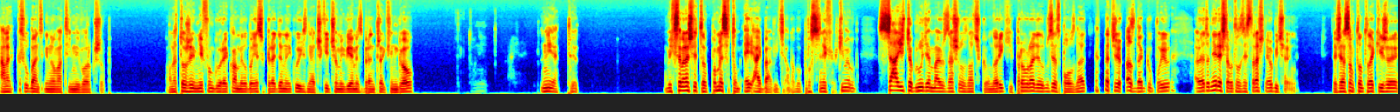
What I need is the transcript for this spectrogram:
Ale chcú mať inovatívny workshop. Ale to, že im nefungujú reklamy, lebo nie sú priadené ich značky, čo my vieme z brand trackingov, nie, to je, my chceme radšej to, poďme sa tom AI baviť, alebo proste nech, kým zážitok ľudia majú s našou značkou. No Ricky, v prvom rade musia spoznať, že vás nakupujú, ale ja to neriešim, lebo to je strašne obyčajne. Takže ja som v tomto taký, že,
